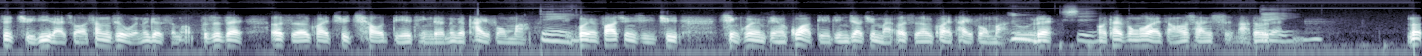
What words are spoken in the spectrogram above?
就举例来说啊，上次我那个什么，不是在二十二块去敲跌停的那个泰丰吗？对，会员发讯息去请会员朋友挂跌停价去买二十二块泰丰嘛，对不对？嗯是，哦，泰丰后来涨到三十嘛，对不对？对，那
